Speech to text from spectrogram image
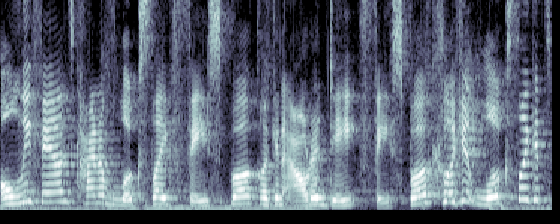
OnlyFans kind of looks like Facebook, like an out-of-date Facebook. Like it looks like it's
